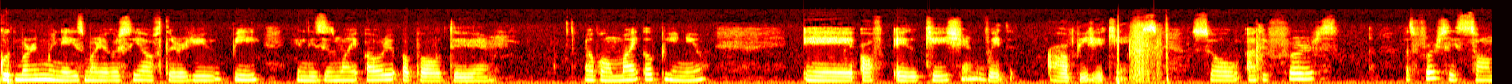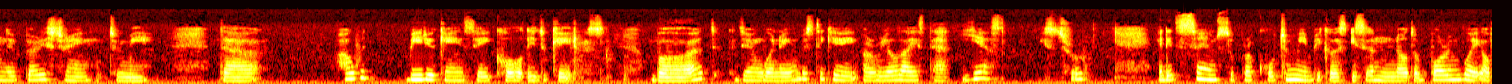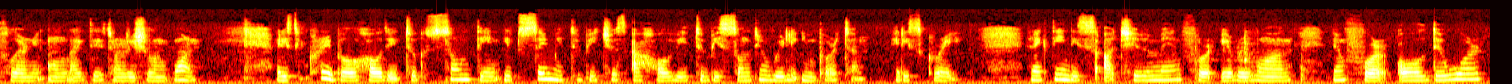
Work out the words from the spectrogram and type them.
Good morning, my name is Maria Garcia. Of 30B, and this is my audio about the about my opinion uh, of education with uh, video games. So at the first, at first it sounded very strange to me that how would video games they call educators, but then when I investigate, I realized that yes, it's true and it seems super cool to me because it's another boring way of learning unlike the traditional one. It is incredible how they took something it seemed to be just a hobby to be something really important. It is great. And I think this is achievement for everyone and for all the world.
